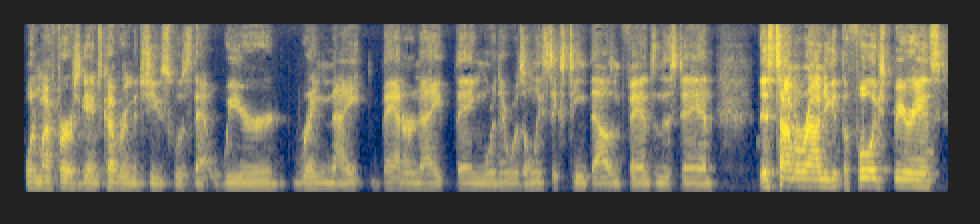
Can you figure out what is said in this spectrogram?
one of my first games covering the Chiefs was that weird ring night, banner night thing where there was only 16,000 fans in the stand. This time around, you get the full experience,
